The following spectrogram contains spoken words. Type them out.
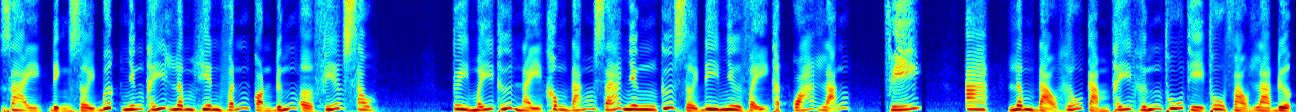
Dài định rời bước nhưng thấy Lâm Hiên vẫn còn đứng ở phía sau. Tuy mấy thứ này không đáng giá nhưng cứ rời đi như vậy thật quá lãng. Phí. a Lâm đảo hữu cảm thấy hứng thú thì thu vào là được.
